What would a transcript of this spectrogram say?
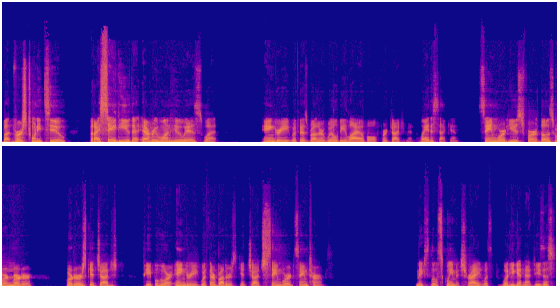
but verse 22, but I say to you that everyone who is what? Angry with his brother will be liable for judgment. Wait a second. Same word used for those who are in murder. Murderers get judged. People who are angry with their brothers get judged. Same word, same terms. Makes a little squeamish, right? What's, what are you getting at, Jesus?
